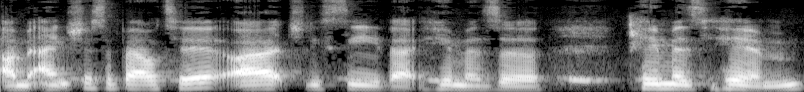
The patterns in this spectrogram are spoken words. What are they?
i'm anxious about it i actually see that him as a him as him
